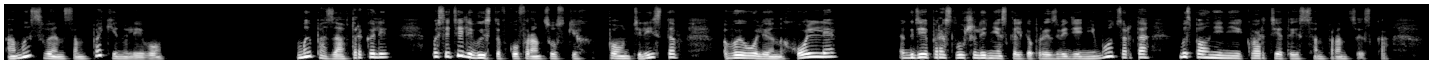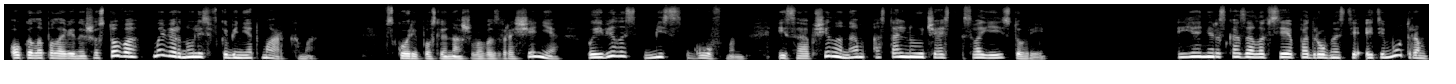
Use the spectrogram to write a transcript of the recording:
а мы с Венсом покинули его. Мы позавтракали, посетили выставку французских паунтилистов в Эолиен-Холле, где прослушали несколько произведений Моцарта в исполнении квартета из Сан-Франциско. Около половины шестого мы вернулись в кабинет Маркхэма. Вскоре после нашего возвращения появилась мисс Гофман и сообщила нам остальную часть своей истории. Я не рассказала все подробности этим утром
